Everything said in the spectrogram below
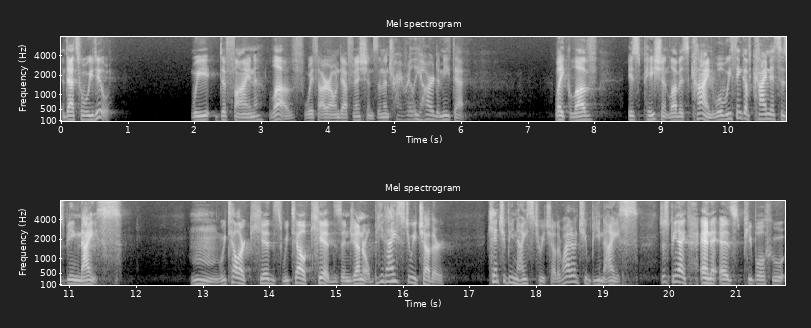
And that's what we do. We define love with our own definitions and then try really hard to meet that. Like, love is patient, love is kind. Well, we think of kindness as being nice. Hmm, we tell our kids, we tell kids in general, be nice to each other. Can't you be nice to each other? Why don't you be nice? Just be nice. And as people who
